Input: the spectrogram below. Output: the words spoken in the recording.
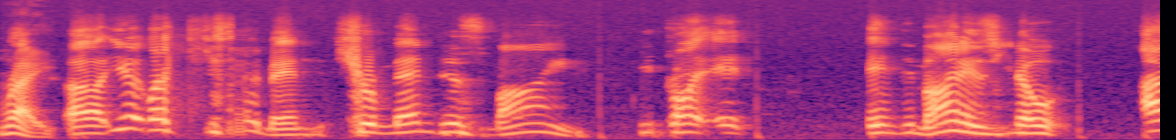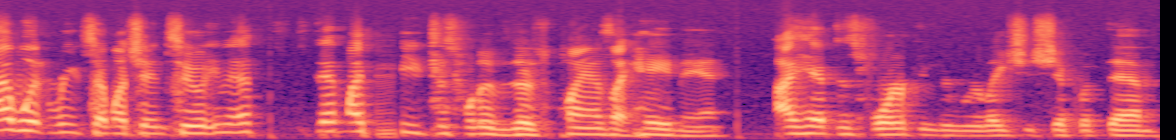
Right. Uh, yeah, like you said, man, tremendous mind. He probably it. And mine is, you know, I wouldn't read so much into it. You know, that, that might be just one of those plans. Like, hey, man, I have this working the relationship with them.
